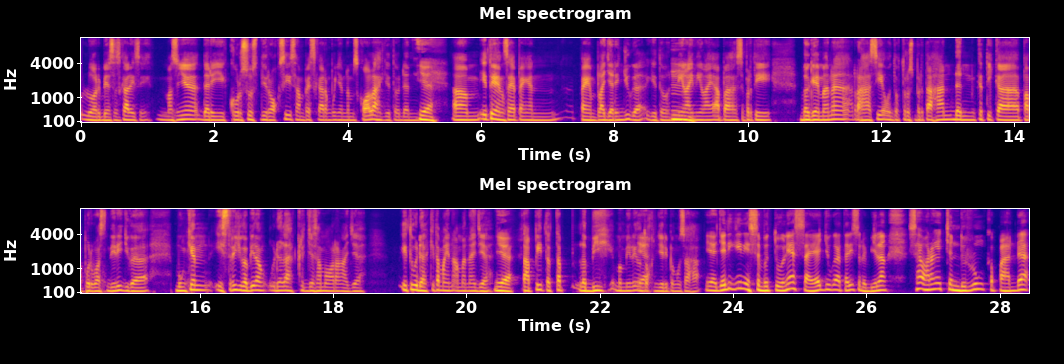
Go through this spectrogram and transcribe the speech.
luar biasa sekali sih. Maksudnya dari kursus di Roxy sampai sekarang punya enam sekolah gitu dan Iya. um, itu yang saya pengen pengen pelajarin juga gitu Hmm. nilai-nilai apa seperti bagaimana rahasia untuk terus bertahan dan ketika Pak Purwa sendiri juga mungkin istri juga bilang udahlah kerja sama orang aja itu udah kita main aman aja Iya. tapi tetap lebih memilih Iya. untuk menjadi pengusaha Ya, jadi gini, sebetulnya saya juga tadi sudah bilang, saya orangnya cenderung kepada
